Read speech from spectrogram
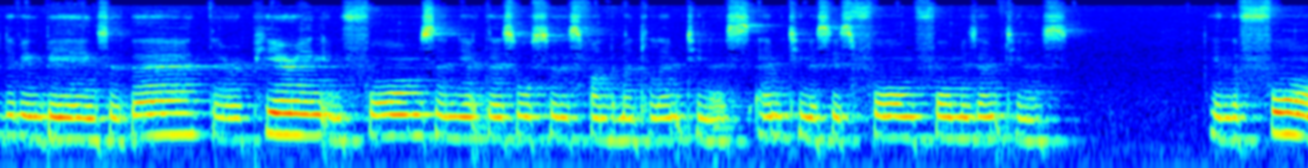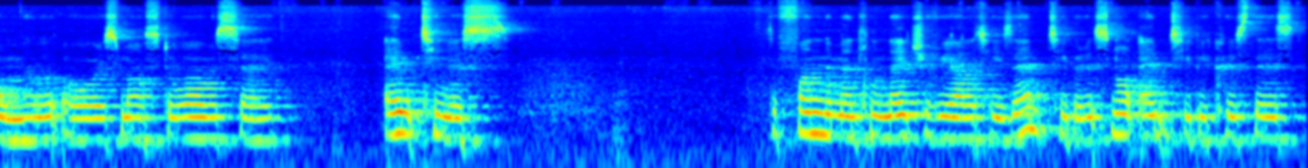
living beings are there, they're appearing in forms, and yet there's also this fundamental emptiness. Emptiness is form, form is emptiness. In the form, or as Master Hua would say, emptiness, the fundamental nature of reality is empty, but it's not empty because there's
